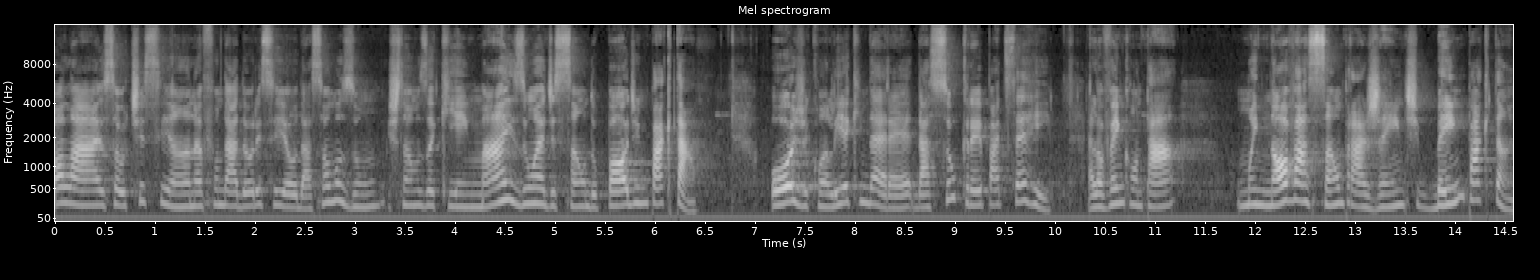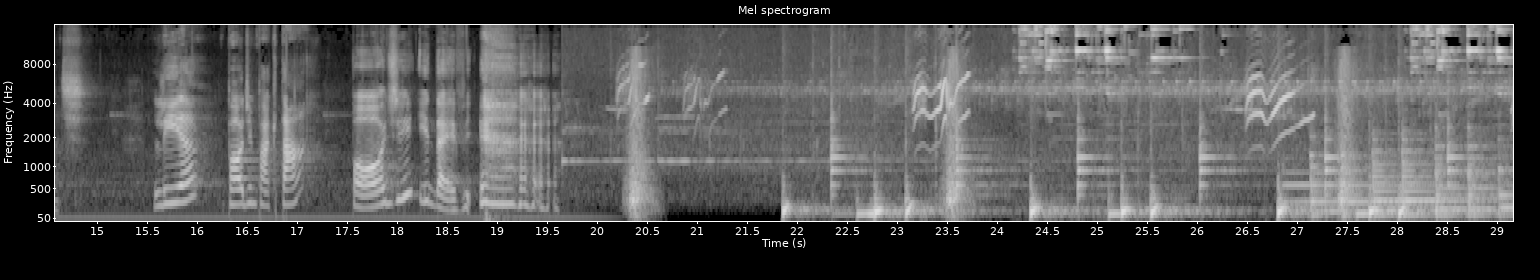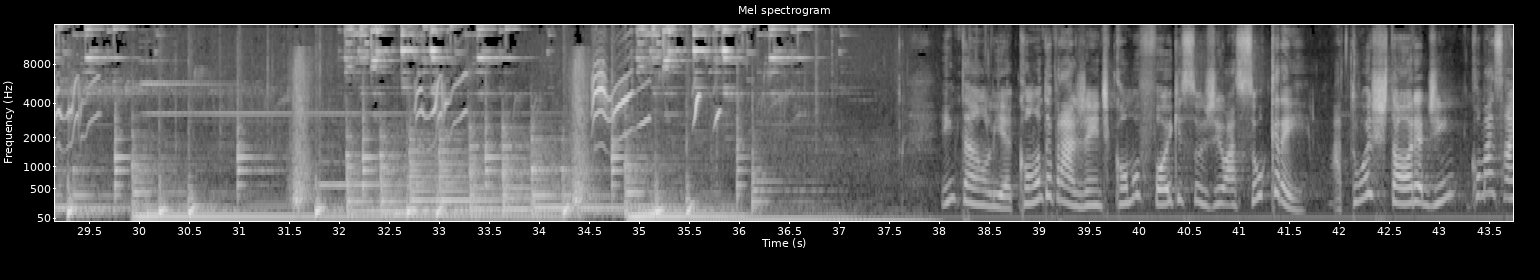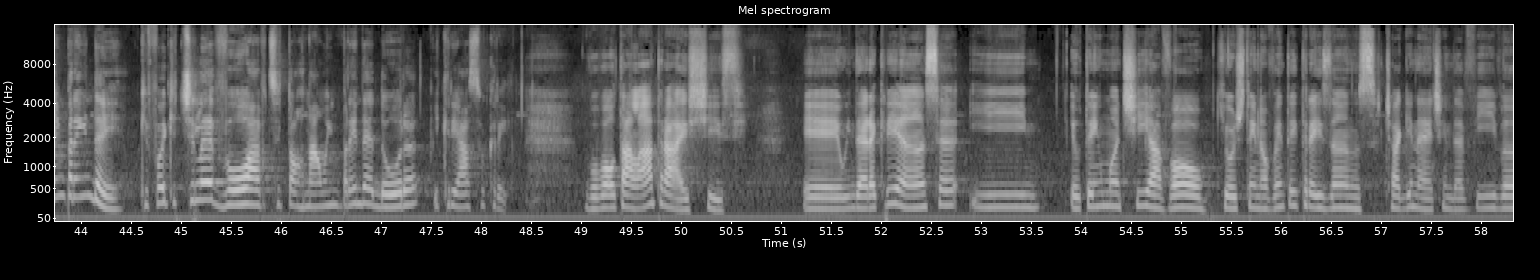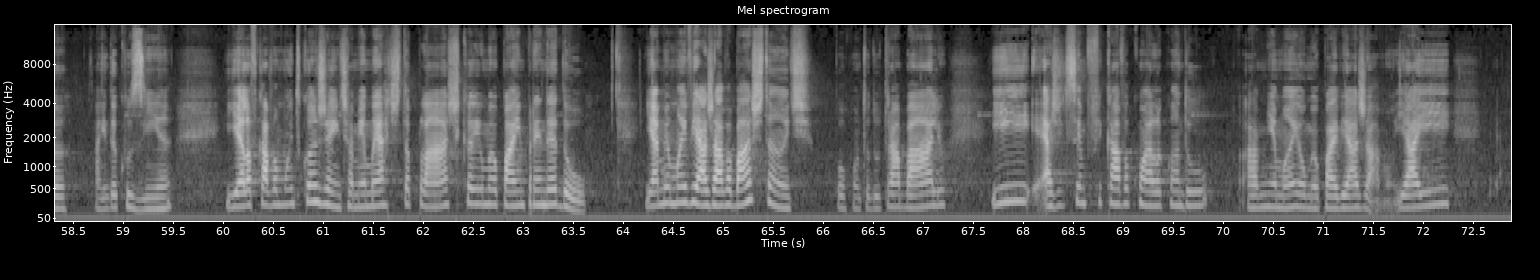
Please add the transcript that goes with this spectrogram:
Olá, eu sou Ticiana, fundadora e CEO da Somos Um. Estamos aqui em mais uma edição do Pode Impactar. Hoje com a Lia Kinderé, da Sucre Patisserie. Ela vem contar uma inovação para a gente bem impactante. Lia, pode impactar? Pode e deve. Lia, conta pra gente como foi que surgiu a Sucre, a tua história de começar a empreender. O que foi que te levou a se tornar uma empreendedora e criar a Sucre? Vou voltar lá atrás, Tice. É, eu ainda era criança e eu tenho uma tia-avó que hoje tem 93 anos, Tia Guinete, ainda é viva, ainda cozinha. E ela ficava muito com a gente. A minha mãe é artista plástica e o meu pai é empreendedor. E a minha mãe viajava bastante por conta do trabalho. E a gente sempre ficava com ela quando a minha mãe ou meu pai viajavam. E aí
